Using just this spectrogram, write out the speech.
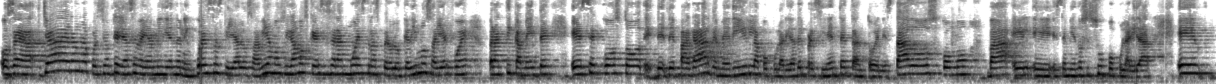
O sea, ya era una cuestión que ya se veía midiendo en encuestas, que ya lo sabíamos, digamos que esas eran muestras, pero lo que vimos ayer fue prácticamente ese costo de, pagar, de medir la popularidad del presidente, tanto en estados como va él eh, su popularidad. Eh,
